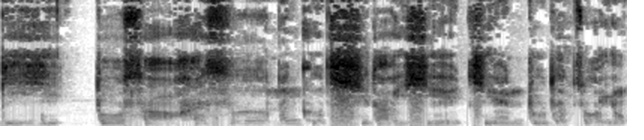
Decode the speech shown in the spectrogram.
利益多少还是能够起到一些监督的作用。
